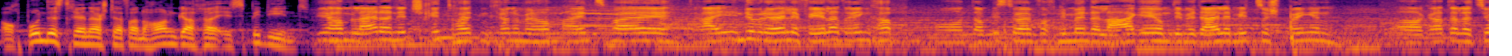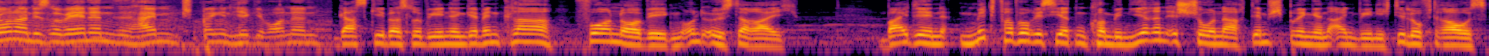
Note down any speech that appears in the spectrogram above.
Auch Bundestrainer Stefan Horngacher ist bedient. Wir haben leider nicht Schritt halten können. Wir haben ein, zwei, drei individuelle Fehler drin gehabt und dann bist du einfach nicht mehr in der Lage, um die Medaille mitzuspringen. Äh, Gratulation an die Slowenen, den Heimspringen hier gewonnen. Gastgeber Slowenien gewinnt klar vor Norwegen und Österreich. Bei den mitfavorisierten Kombinieren ist schon nach dem Springen ein wenig die Luft raus.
